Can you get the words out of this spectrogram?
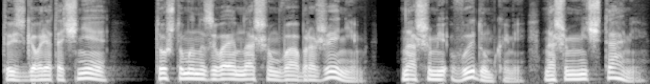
То есть, говоря точнее, то, что мы называем нашим воображением, нашими выдумками, нашими мечтами.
